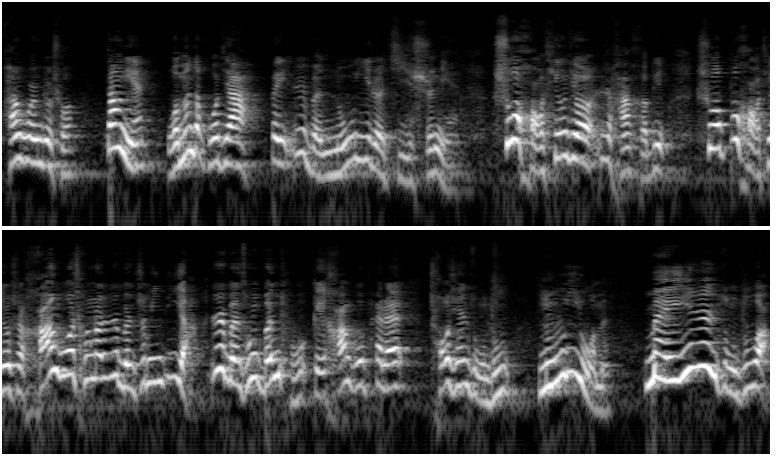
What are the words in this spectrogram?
韩国人就说，当年我们的国家被日本奴役了几十年，说好听叫日韩合并，说不好听是韩国成了日本殖民地啊！日本从本土给韩国派来朝鲜总督，奴役我们，每一任总督啊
